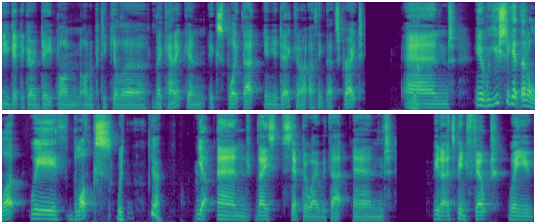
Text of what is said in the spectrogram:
you get to go deep on on a particular mechanic and exploit that in your deck, and I, I think that's great. And you know, we used to get that a lot with blocks. with yeah Yeah, and they stepped away with that, and you know it's been felt where you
